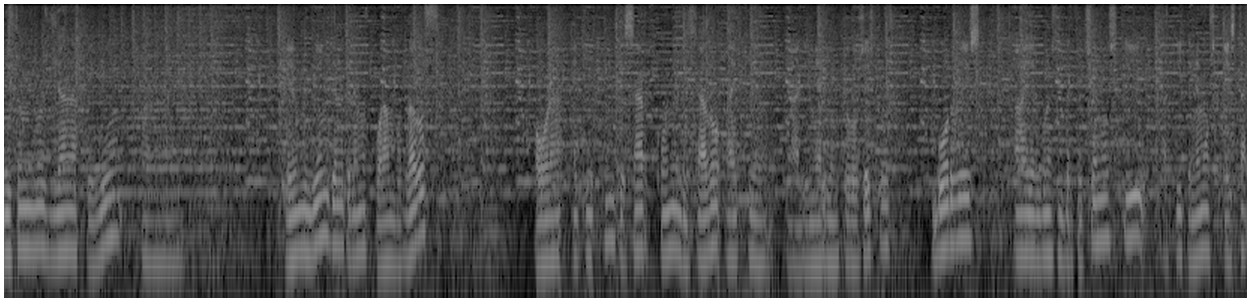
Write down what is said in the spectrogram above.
Listo amigos, ya la pegué. Ah, quedó muy bien, ya la tenemos por ambos lados. Ahora hay que empezar con el lijado, hay que alinear bien todos estos bordes. Hay algunas imperfecciones y aquí tenemos esta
